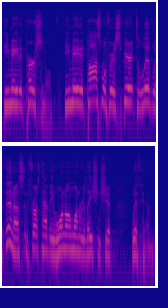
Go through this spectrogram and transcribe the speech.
He made it personal. He made it possible for his spirit to live within us and for us to have a one on one relationship with him.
